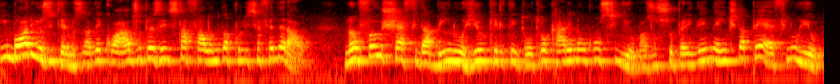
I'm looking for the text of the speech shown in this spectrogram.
Embora use termos inadequados, o presidente está falando da Polícia Federal. Não foi o chefe da BIM no Rio que ele tentou trocar e não conseguiu, mas o superintendente da PF no Rio.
